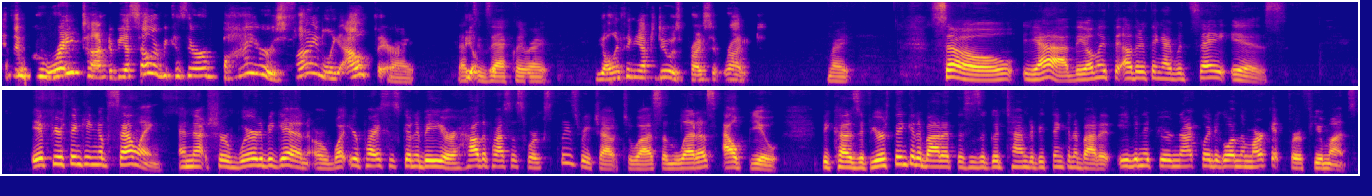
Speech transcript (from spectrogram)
it's a great time to be a seller because there are buyers finally out there. Right. That's the, exactly right. The only thing you have to do is price it right. Right. So, yeah, the only th- other thing I would say is if you're thinking of selling and not sure where to begin or what your price is going to be or how the process works, please reach out to us and let us help you. Because if you're thinking about it, this is a good time to be thinking about it, even if you're not going to go on the market for a few months.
